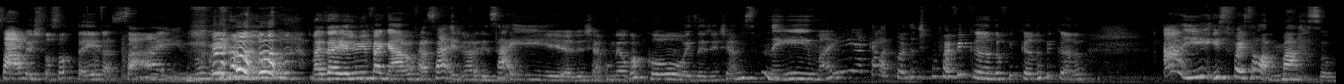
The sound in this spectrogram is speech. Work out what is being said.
sabe, estou solteira, sai, não. Mas aí ele me pegava pra sair, a gente saía, a gente ia comer alguma coisa, a gente ia no cinema, e aquela coisa, tipo, foi ficando, ficando, ficando. Aí, isso foi, sei lá, março.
